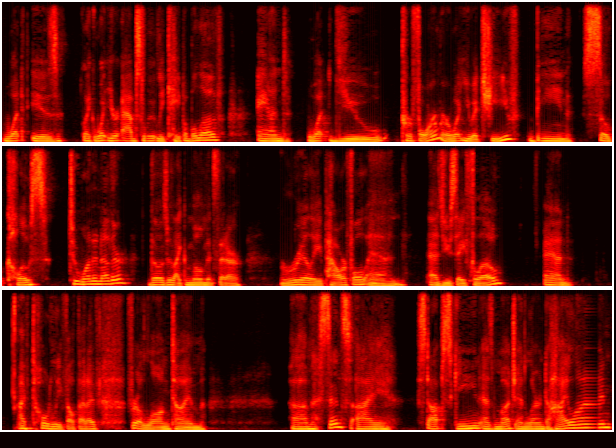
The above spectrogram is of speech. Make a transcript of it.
what is like what you're absolutely capable of and what you perform or what you achieve being so close to one another. Those are like moments that are really powerful and as you say flow. And i've totally felt that. I've for a long time um, since i stopped skiing as much and learned to highline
